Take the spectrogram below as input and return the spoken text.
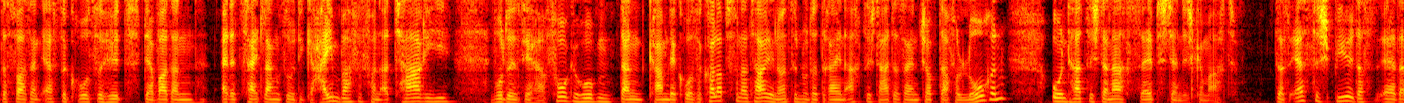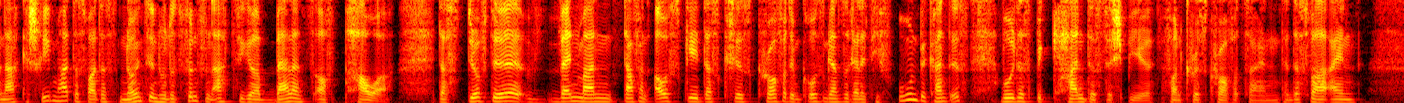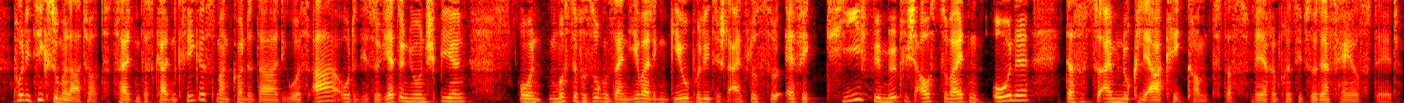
Das war sein erster großer Hit. Der war dann eine Zeit lang so die Geheimwaffe von Atari, wurde sehr hervorgehoben. Dann kam der große Kollaps von Atari 1983. Da hat er seinen Job da verloren und hat sich danach selbstständig gemacht. Das erste Spiel, das er danach geschrieben hat, das war das 1985er Balance of Power. Das dürfte, wenn man davon ausgeht, dass Chris Crawford im Großen und Ganzen relativ unbekannt ist, wohl das bekannteste Spiel von Chris Crawford sein. Denn das war ein Politiksimulator zu Zeiten des Kalten Krieges. Man konnte da die USA oder die Sowjetunion spielen und musste versuchen, seinen jeweiligen geopolitischen Einfluss so effektiv wie möglich auszuweiten, ohne dass es zu einem Nuklearkrieg kommt. Das wäre im Prinzip so der Fail State.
